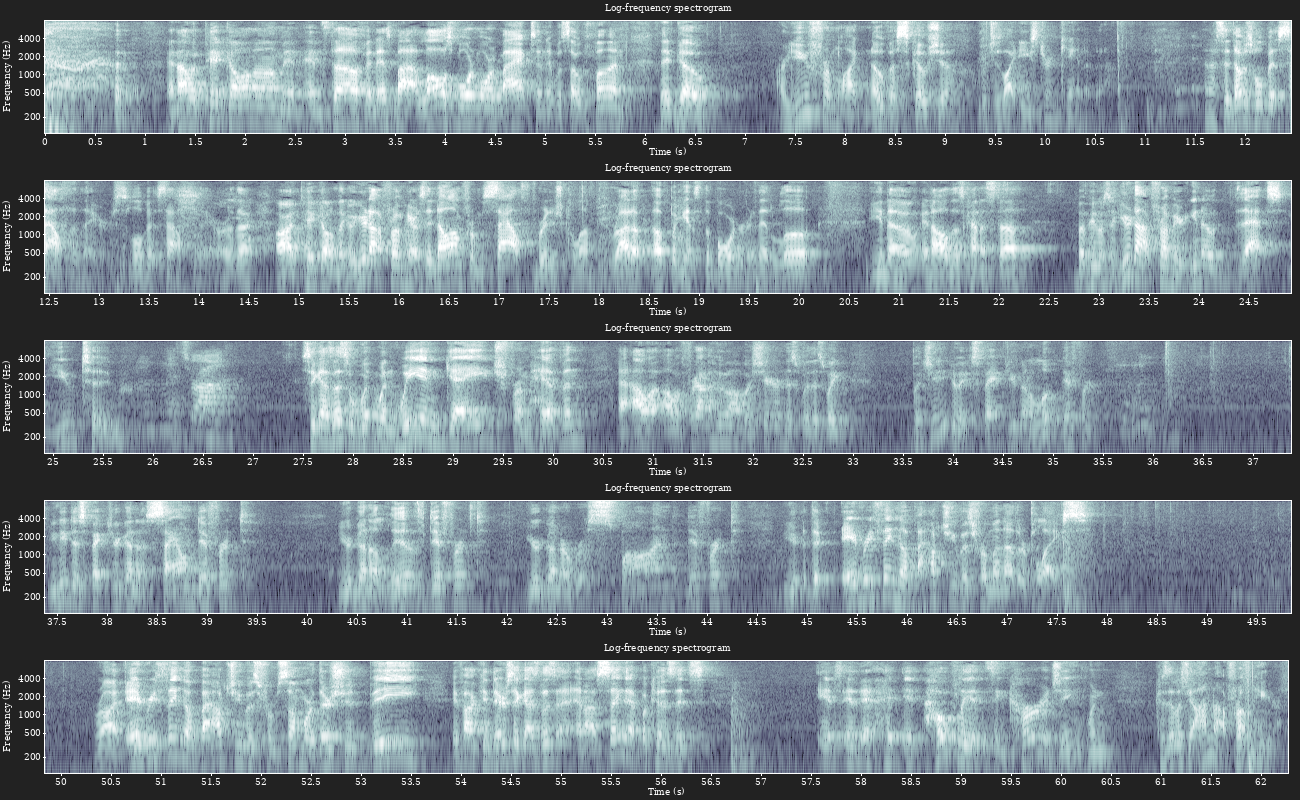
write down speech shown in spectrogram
and I would pick on them and, and stuff. And as my lost more and more of my accent, it was so fun. They'd go, "Are you from like Nova Scotia, which is like Eastern Canada?" And I said, "That was a little bit south of there, just a little bit south of there." Or, there, or I'd pick on them. They go, "You're not from here." I said, "No, I'm from South British Columbia, right up up against the border." And they'd look, you know, and all this kind of stuff. But people say, "You're not from here." You know, that's you too. Mm-hmm. That's right. See, guys, listen, when when we engage from heaven, I, I, I forgot who I was sharing this with this week, but you need to expect you're going to look different. Mm-hmm. You need to expect you're going to sound different. You're going to live different. You're going to respond different. The, everything about you is from another place. Right? Everything about you is from somewhere. There should be, if I can dare say, guys, listen, and I say that because it's, it's it, it, it hopefully it's encouraging when because listen i'm not from here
